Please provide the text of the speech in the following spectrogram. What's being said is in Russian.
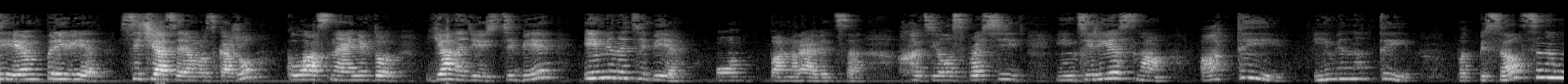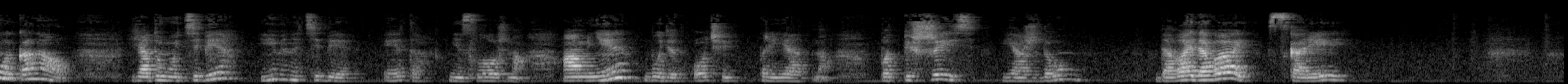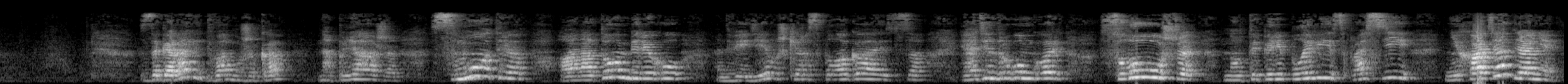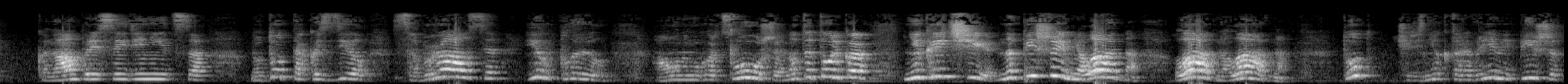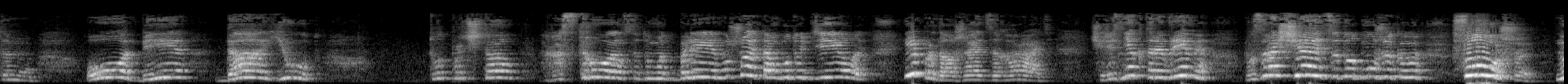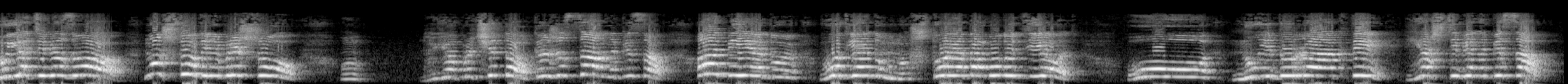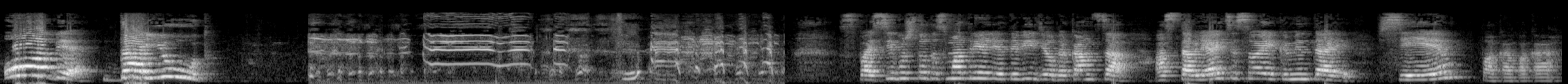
Всем привет! Сейчас я вам расскажу классный анекдот. Я надеюсь, тебе, именно тебе он понравится. Хотела спросить, интересно, а ты, именно ты, подписался на мой канал? Я думаю, тебе, именно тебе, это несложно. А мне будет очень приятно. Подпишись, я жду. Давай, давай, скорей. Загорают два мужика на пляже, смотрят, а на том берегу две девушки располагаются. И один другому говорит, слушай, ну ты переплыви, спроси, не хотят ли они к нам присоединиться. Но тот так и сделал, собрался и уплыл. А он ему говорит, слушай, ну ты только не кричи, напиши мне, ладно, ладно, ладно. Тут через некоторое время пишет ему, обедают. Тот прочитал, расстроился, думает, блин, ну что я там буду делать? И продолжает загорать. Через некоторое время возвращается тот мужик и говорит, слушай, ну я тебя звал, ну что ты не пришел? Он, ну я прочитал, ты же сам написал, обедаю. Вот я и думаю, ну что я там буду делать? О, ну и дурак ты! Я ж тебе написал, обе дают! Спасибо, что досмотрели это видео до конца. Оставляйте свои комментарии. Всем пока-пока.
